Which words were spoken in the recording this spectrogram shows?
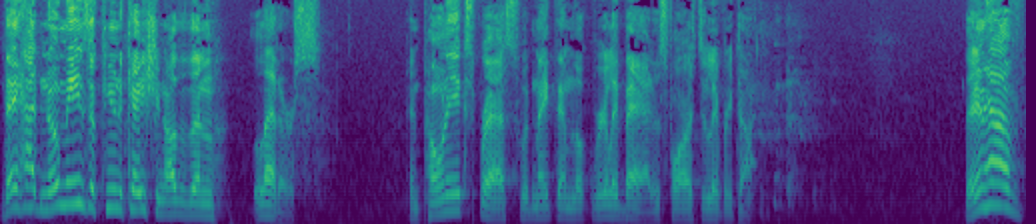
they had no means of communication other than letters. And Pony Express would make them look really bad as far as delivery time. They didn't have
